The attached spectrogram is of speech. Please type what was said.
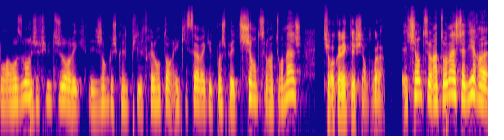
Bon, heureusement, je filme toujours avec des gens que je connais depuis très longtemps et qui savent à quel point je peux être chiante sur un tournage. Tu reconnais que t'es chiante, voilà. Chiante sur un tournage, c'est-à-dire, euh,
